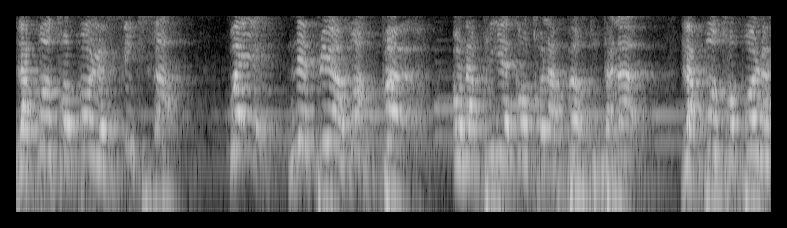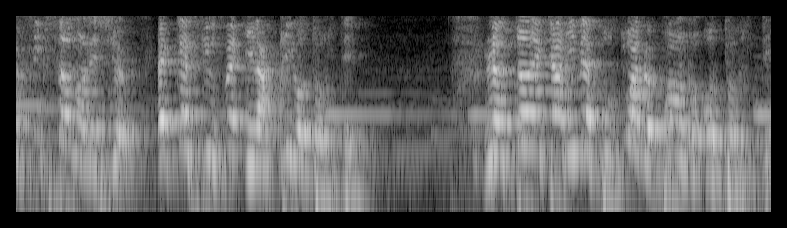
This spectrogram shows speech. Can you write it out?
L'apôtre Paul le fixa. Voyez, ne plus avoir peur. On a prié contre la peur tout à l'heure. L'apôtre Paul le fixa dans les yeux. Et qu'est-ce qu'il fait? Il a pris autorité. Le temps est arrivé pour toi de prendre autorité.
